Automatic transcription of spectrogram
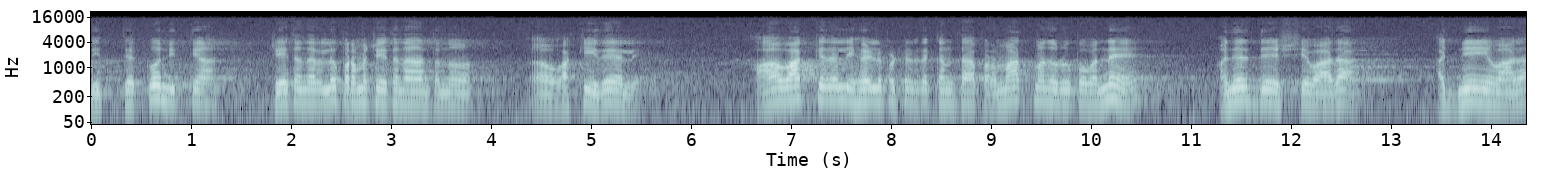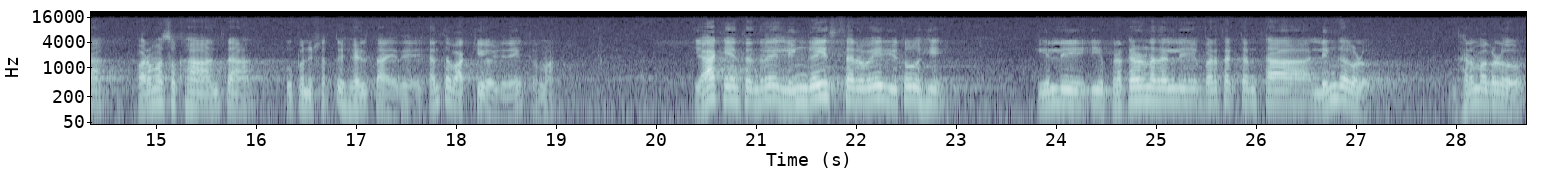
ನಿತ್ಯಕ್ಕೂ ನಿತ್ಯ ಚೇತನರಲ್ಲೂ ಪರಮಚೇತನ ಅಂತನೋ ವಾಕ್ಯ ಇದೆ ಅಲ್ಲಿ. ಆ ವಾಕ್ಯದಲ್ಲಿ ಹೇಳಲ್ಪಟ್ಟಿರತಕ್ಕಂಥ ಪರಮಾತ್ಮನ ರೂಪವನ್ನೇ ಅನಿರ್ದೇಶ್ಯವಾದ, ಅಜ್ಞೇಯವಾದ ಪರಮಸುಖ ಅಂತ ಉಪನಿಷತ್ತು ಹೇಳ್ತಾ ಇದೆ ಅಂತ ವಾಕ್ಯ ಯೋಜನೆ ಕ್ರಮ. ಯಾಕೆ ಅಂತಂದರೆ ಲಿಂಗೈ ಸರ್ವೈರ್ ಯುತೋಹಿ ಇಲ್ಲಿ ಈ ಪ್ರಕರಣದಲ್ಲಿ ಬರತಕ್ಕಂಥ ಲಿಂಗಗಳು, ಧರ್ಮಗಳು,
